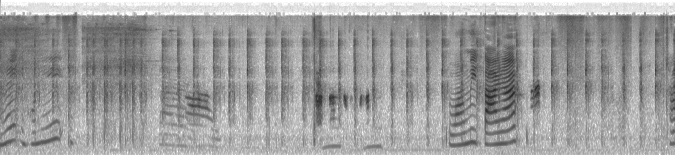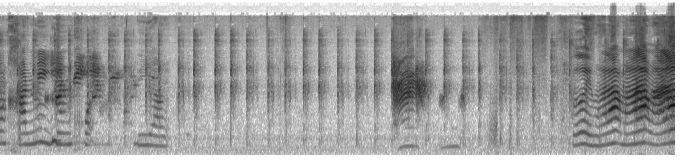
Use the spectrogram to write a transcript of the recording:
นี่คนนี้ระวังมีตายนะถ้าลังคันไม่ยิงคนเดียวเฮ้ย มาละ มาละ มาละ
